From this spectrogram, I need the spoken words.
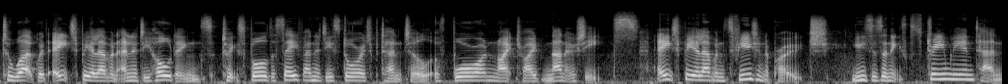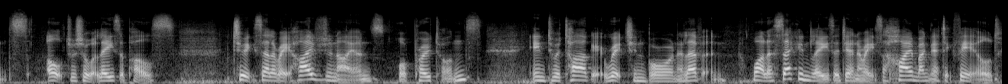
to work with HB11 Energy Holdings to explore the safe energy storage potential of boron nitride nanosheets. HB11's fusion approach uses an extremely intense ultra short laser pulse to accelerate hydrogen ions, or protons, into a target rich in boron 11, while a second laser generates a high magnetic field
